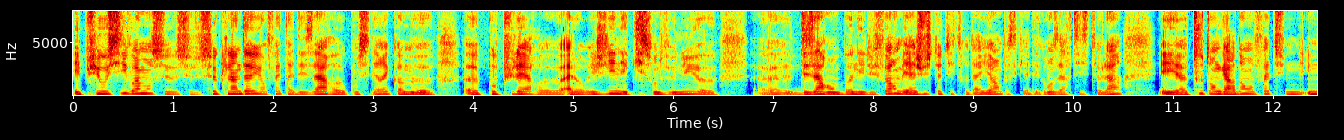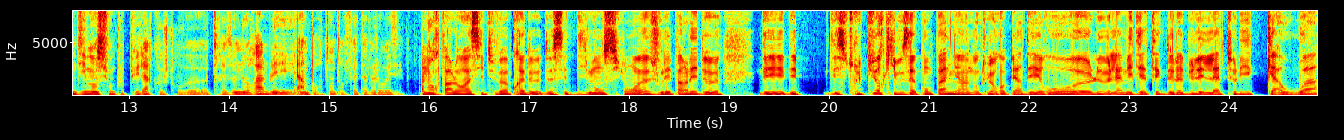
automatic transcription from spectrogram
Et puis aussi, vraiment, ce, ce, clin d'œil, en fait, à des arts considérés comme populaires à l'origine et qui sont devenus des arts en bonne et due forme, et à juste titre d'ailleurs, parce qu'il y a des grands artistes là, et euh, en gardant en fait une, dimension populaire que je trouve euh, très honorable et importante en fait à valoriser. On en reparlera si tu veux après de, cette dimension. Euh, je voulais parler de, des, structures qui vous accompagnent, hein, donc le repère des héros, euh, la médiathèque de la bulle et l'atelier Kawa.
